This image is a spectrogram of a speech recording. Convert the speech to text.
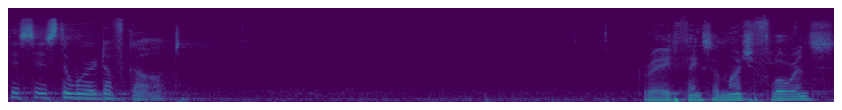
This is the word of God. Great, thanks so much, Florence.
